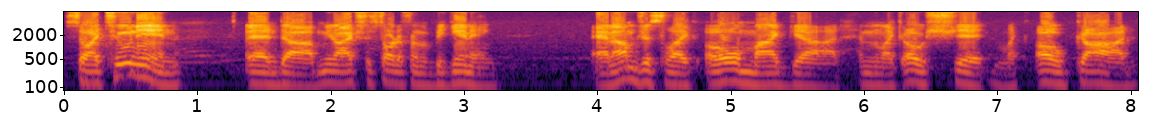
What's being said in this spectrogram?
So I tune in, and um, you know, I actually started from the beginning, and I'm just like, oh my god, and I'm like, oh shit. I'm like, oh god,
